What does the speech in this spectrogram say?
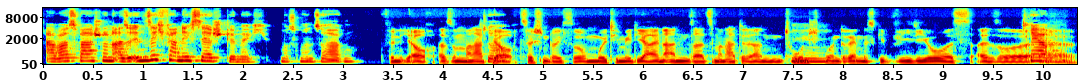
aber es war schon, also in sich fand ich sehr stimmig, muss man sagen. Finde ich auch. Also man hat so. ja auch zwischendurch so multimedialen Ansatz, man hatte dann Tonspuren mhm. drin, es gibt Videos, also ja. äh,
